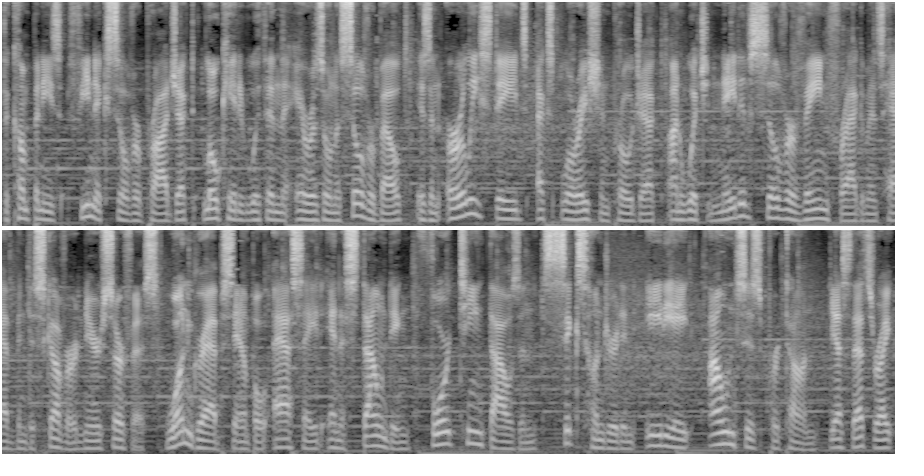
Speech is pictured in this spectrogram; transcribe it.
The company's Phoenix Silver project, located within the Arizona Silver Belt, is an early stage exploration exploration project on which native silver vein fragments have been discovered near surface. One grab sample assayed an astounding 14,688 ounces per ton. Yes, that's right,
